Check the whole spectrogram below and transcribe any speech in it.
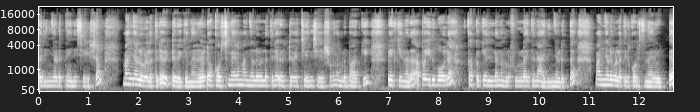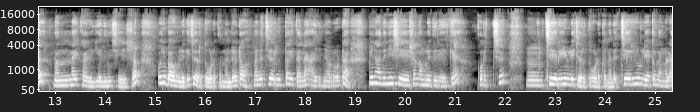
അരിഞ്ഞെടുത്തതിന് ശേഷം മഞ്ഞൾ വെള്ളത്തിൽ ഇട്ട് വെക്കുന്നത് കേട്ടോ കുറച്ച് നേരം മഞ്ഞൾ വെള്ളത്തിൽ ഇട്ട് വെച്ചതിന് ശേഷമാണ് നമ്മൾ ബാക്കി വെക്കുന്നത്. അപ്പോൾ ഇതുപോലെ കപ്പയ്ക്കെല്ലാം നമ്മൾ ഫുള്ളായി തന്നെ അരിഞ്ഞെടുത്ത് മഞ്ഞൾ വെള്ളത്തിൽ കുറച്ച് നേരം ഇട്ട് നന്നായി കഴുകിയതിന് ശേഷം ഒരു ബൗളിലേക്ക് ചേർത്ത് കൊടുക്കുന്നുണ്ട് കേട്ടോ. നല്ല ചെറുതായി തന്നെ അരിഞ്ഞോളൂ കേട്ടോ. പിന്നെ അതിന് ശേഷം നമ്മളിതിലേക്ക് കുറച്ച് ചെറിയുള്ളി ചേർത്ത് കൊടുക്കുന്നുണ്ട്. ചെറിയുള്ളിയൊക്കെ നിങ്ങളുടെ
